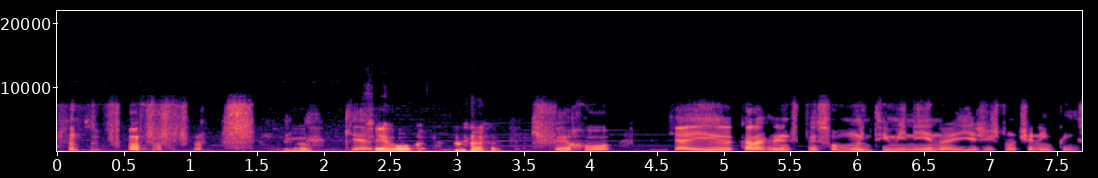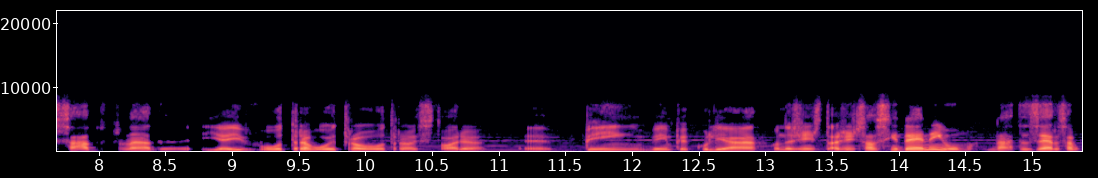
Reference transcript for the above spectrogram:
que é, ferrou. que ferrou. Que aí, cara, a gente pensou muito em menina e a gente não tinha nem pensado pra nada. E aí, outra, outra, outra história é, bem, bem peculiar. Quando a gente, a gente tava sem ideia nenhuma, nada, zero, sabe?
